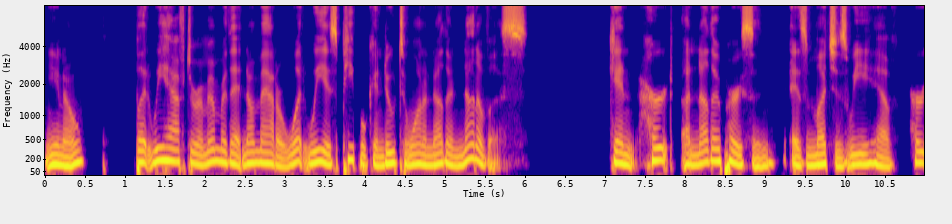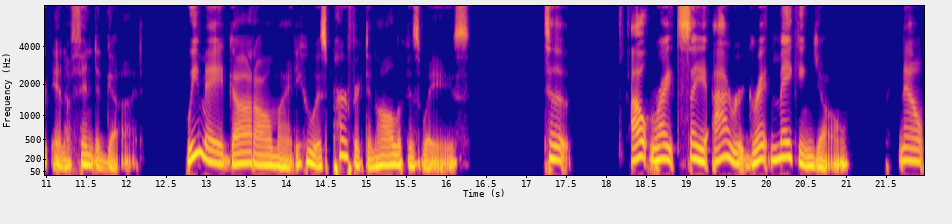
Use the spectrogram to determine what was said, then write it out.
you know. But we have to remember that no matter what we as people can do to one another, none of us can hurt another person as much as we have hurt and offended God. We made God Almighty, who is perfect in all of his ways, to outright say, I regret making y'all. Now,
